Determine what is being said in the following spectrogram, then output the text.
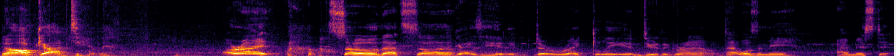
No, god damn it. All right. So that's uh You uh guys hit it directly into the ground. that wasn't me. I missed it.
